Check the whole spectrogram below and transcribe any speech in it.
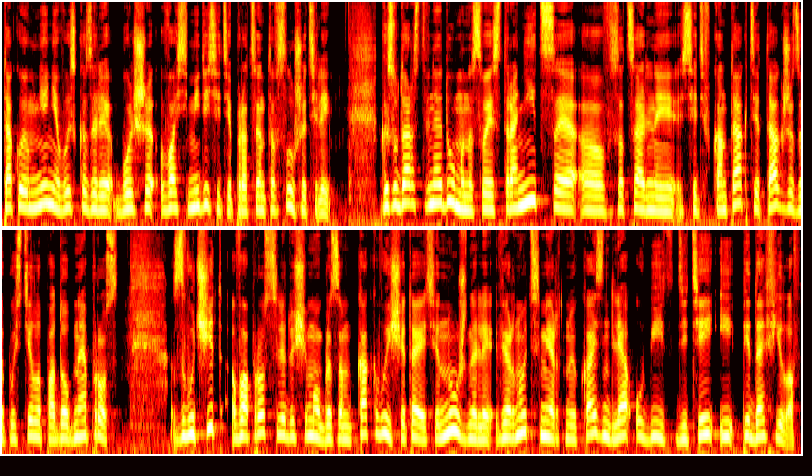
Такое мнение высказали больше 80% слушателей. Государственная Дума на своей странице э, в социальной сети ВКонтакте также запустила подобный опрос. Звучит вопрос следующим образом. Как вы считаете, нужно ли вернуть смертную казнь для убийц детей и педофилов?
